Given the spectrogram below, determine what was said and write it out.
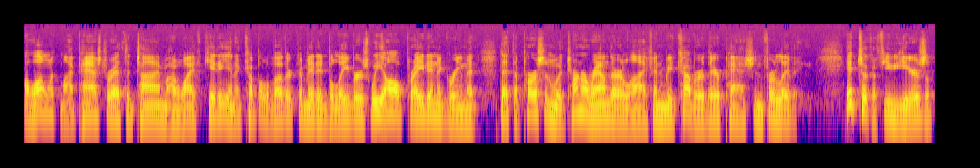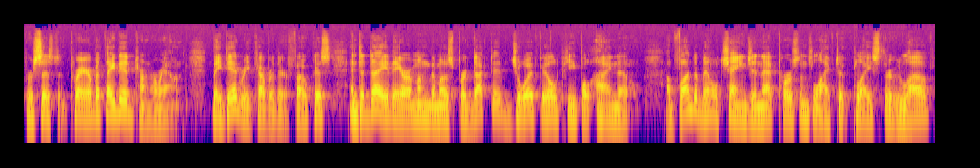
Along with my pastor at the time, my wife Kitty, and a couple of other committed believers, we all prayed in agreement that the person would turn around their life and recover their passion for living. It took a few years of persistent prayer, but they did turn around. They did recover their focus, and today they are among the most productive, joy filled people I know. A fundamental change in that person's life took place through love,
